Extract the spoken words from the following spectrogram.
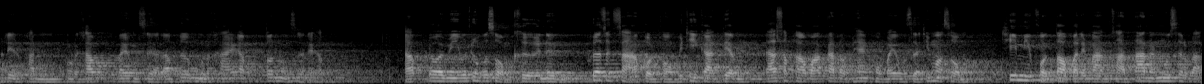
ผลิตภัณฑ์ผลข้าวใบหูเสือและเพิ่มมูลค่าให้กับต้นหูเสือเลยครับครับ โดยมีวัตถุประสงค์คือ 1. เพื่อศึกษาผลของวิธีการเตรียมและสภาวะการอบแห้งของใบหูเสือที่เหมาะสม ที่มีผลต่อปริมาณสารต้านอนุมูลอิสระ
